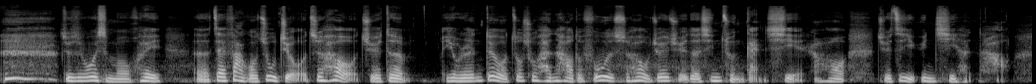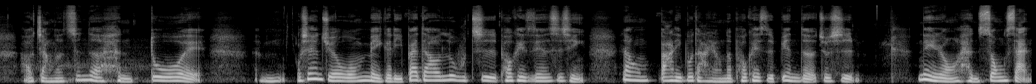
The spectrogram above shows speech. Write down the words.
就是为什么会呃在法国住久了之后，觉得有人对我做出很好的服务的时候，我就会觉得心存感谢，然后觉得自己运气很好。好，讲的真的很多诶，嗯，我现在觉得我们每个礼拜都要录制 Podcast 这件事情，让巴黎不打烊的 Podcast 变得就是。内容很松散，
